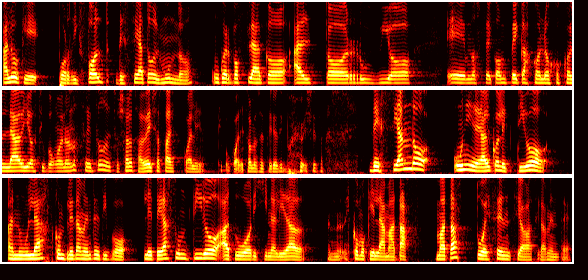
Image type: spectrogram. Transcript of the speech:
algo que por default desea todo el mundo, un cuerpo flaco, alto, rubio, eh, no sé, con pecas, con ojos, con labios, tipo, bueno, no sé, todo eso ya lo sabes, ya sabes cuáles, tipo, cuáles son los estereotipos de belleza. Deseando un ideal colectivo, anulás completamente, tipo, le pegas un tiro a tu originalidad. Es como que la matás. Matás tu esencia, básicamente.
